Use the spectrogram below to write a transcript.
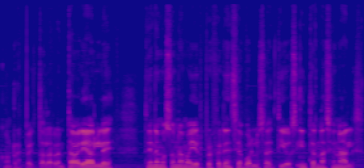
con respecto a la renta variable, tenemos una mayor preferencia por los activos internacionales,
